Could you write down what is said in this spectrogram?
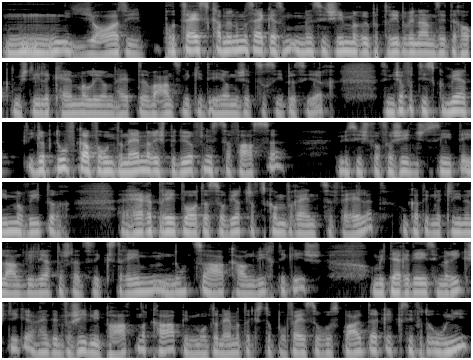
Ja, also Prozess kann man nur sagen, es, es ist immer übertrieben, wenn man sagt, er hockt im stillen Kämmerli und hat eine wahnsinnige Idee und ist jetzt so sieben sich. sind schon Ich glaube, die Aufgabe von Unternehmer ist, Bedürfnis zu erfassen uns ist von verschiedensten Seiten immer wieder hergetreten worden, dass so Wirtschaftskonferenzen fehlen. Und gerade in einem kleinen Land wie Liechtenstein das extrem Nutzen haben und wichtig ist. Und mit der Idee sind wir eingestiegen, wir haben dann verschiedene Partner gehabt. Im Unternehmertag ist der Professor Urs Baldecker von der Uni,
